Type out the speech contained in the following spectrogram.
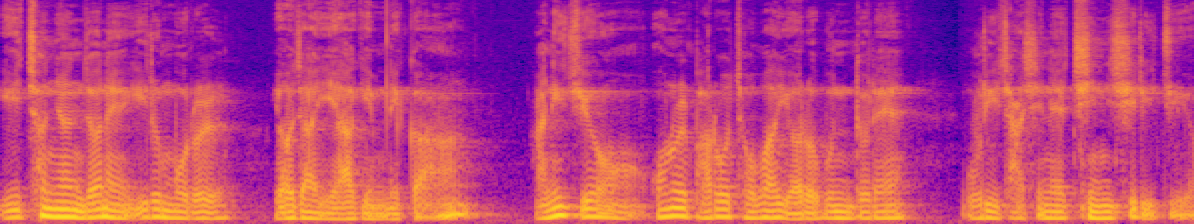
2000년 전에 이름 모를 여자 이야기입니까? 아니지요. 오늘 바로 저와 여러분들의 우리 자신의 진실이지요.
